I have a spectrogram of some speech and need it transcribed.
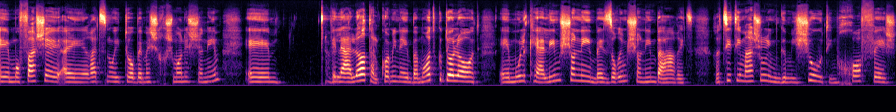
אה, מופע שרצנו איתו במשך שמונה שנים. אה, ולעלות על כל מיני במות גדולות, אה, מול קהלים שונים, באזורים שונים בארץ. רציתי משהו עם גמישות, עם חופש,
